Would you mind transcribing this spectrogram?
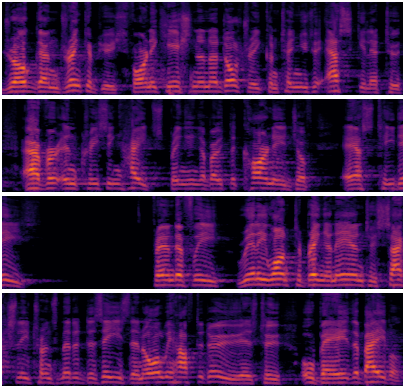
Drug and drink abuse, fornication and adultery continue to escalate to ever increasing heights, bringing about the carnage of STDs. Friend, if we really want to bring an end to sexually transmitted disease, then all we have to do is to obey the Bible.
